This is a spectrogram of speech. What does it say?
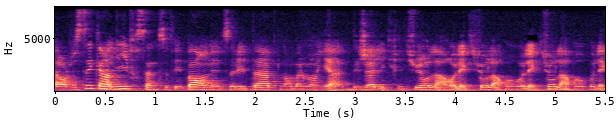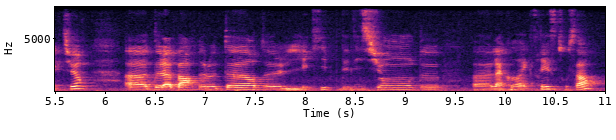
Alors je sais qu'un livre, ça ne se fait pas en une seule étape. Normalement, il y a déjà l'écriture, la relecture, la re-relecture, la re-relecture euh, de la part de l'auteur, de l'équipe d'édition, de euh, la correctrice, tout ça.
